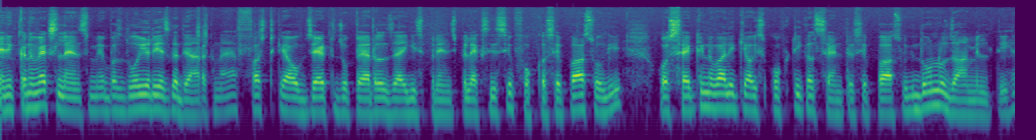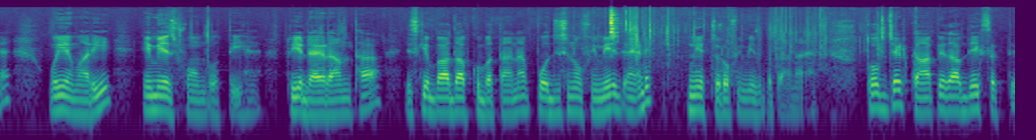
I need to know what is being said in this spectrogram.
यानी कन्वेक्स लेंस में बस दो ही रेज का ध्यान रखना है। फ़र्स्ट क्या ऑब्जेक्ट जो पैरल जाएगी इस प्रिंसिपल एक्सिस से फोकस से पास होगी। और सेकंड वाली क्या इस ऑप्टिकल सेंटर से पास होगी। दोनों जहाँ मिलती है, वही हमारी इमेज फॉर्म होती है। तो ये डायग्राम था। इसके बाद आपको बताना position of image and nature of image बताना है। तो ऑब्जेक्ट कहाँ पर आप देख सकते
